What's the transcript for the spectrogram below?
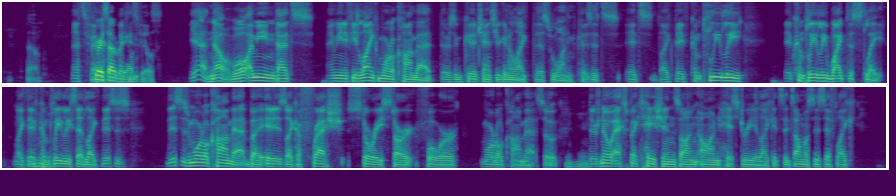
that's fair. Curious how everybody can- else feels. Yeah, no. Well, I mean, that's. I mean, if you like Mortal Kombat, there's a good chance you're gonna like this one because it's it's like they've completely they've completely wiped the slate. Like they've Mhm. completely said like this is this is Mortal Kombat, but it is like a fresh story start for Mortal Kombat. So Mhm. there's no expectations on on history. Like it's it's almost as if like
